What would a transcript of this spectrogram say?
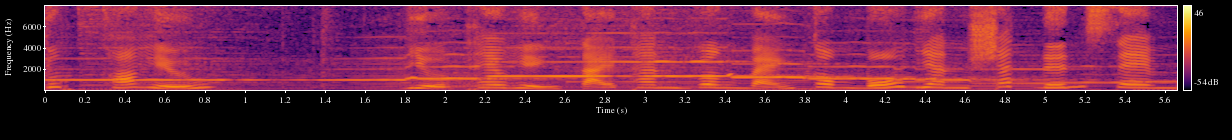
chút khó hiểu. Dựa theo hiện tại Thanh Vân Bản công bố danh sách đến xem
